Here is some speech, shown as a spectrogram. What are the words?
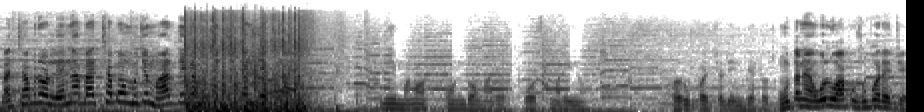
बादशाह ब्रो लेना बादशाह ब्रो मुझे मार देगा मुझे चिकन देखना है નહીં મનો ફોંડો મારે ફોર્સ મારીનો ઘર ઉપર ચડીને બેઠો છું હું તને ઓલું આપું છું ઉપર રહેજે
